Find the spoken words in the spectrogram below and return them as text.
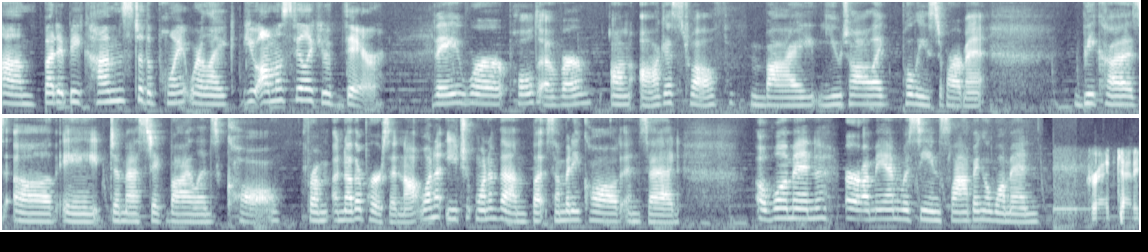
Um, but it becomes to the point where like you almost feel like you're there. they were pulled over on august 12th by utah like police department because of a domestic violence call from another person not one of each one of them but somebody called and said a woman or a man was seen slapping a woman. Grand County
